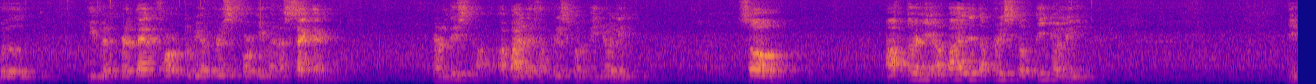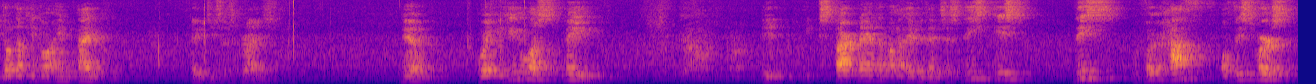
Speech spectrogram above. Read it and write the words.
will even pretend for to be a priest for even a second. Pero this abideth a priest continually. So, after he abided a priest continually, dito na kinuha yung type kay Jesus Christ. Ngayon, when he was made, it, it start na yan ng mga evidences. This is, this half of this verse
